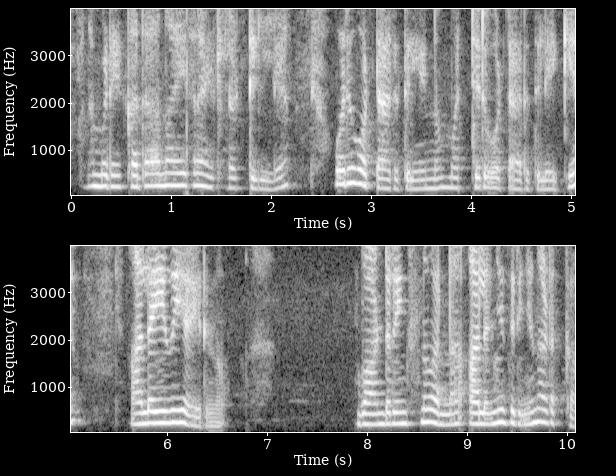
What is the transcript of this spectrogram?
അപ്പോൾ നമ്മുടെ കഥാനായകനായിട്ടുള്ള ടില്ല് ഒരു കൊട്ടാരത്തിൽ നിന്നും മറ്റൊരു കൊട്ടാരത്തിലേക്ക് അലയുകയായിരുന്നു. വാണ്ടറിങ്സ് എന്ന് പറഞ്ഞാൽ അലഞ്ഞു തിരിഞ്ഞ് നടക്കുക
